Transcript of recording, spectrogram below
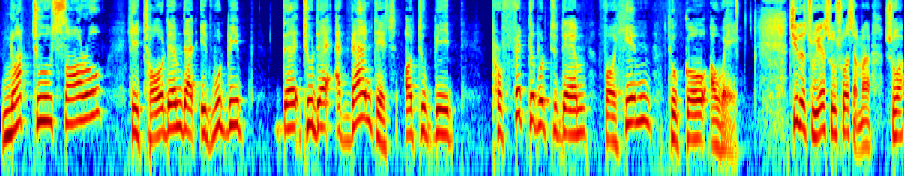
not to sorrow? He told them that it would be the, to their advantage or to be profitable to them for him to go away. 记得主耶稣说什么？说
